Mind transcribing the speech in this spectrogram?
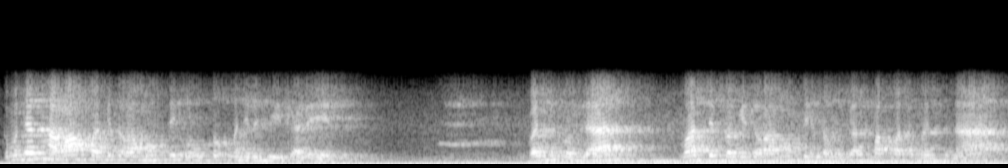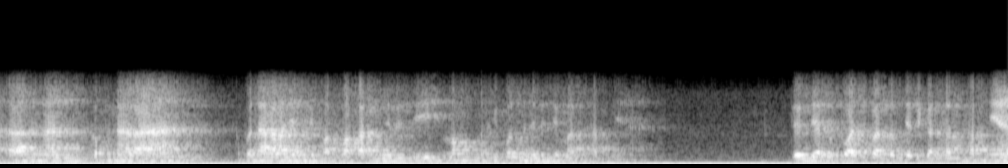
Kemudian haram bagi seorang mufti untuk menyelisih dalil. Poin ke-12 wajib bagi seorang mufti untuk memberikan fatwa dengan benar uh, dengan kebenaran kebenaran yang difatwakan menyelisih meskipun menyelisih mazhabnya. Dan dia berkewajiban untuk menjadikan mazhabnya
